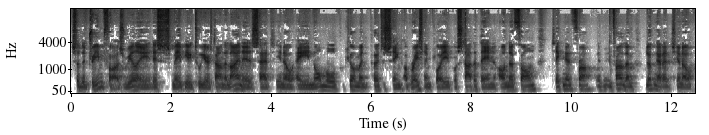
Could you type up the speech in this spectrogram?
So the dream for us really, this maybe two years down the line is that, you know, a normal procurement purchasing operational employee will start the day on the phone, taking it from in front of them, looking at it, you know,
